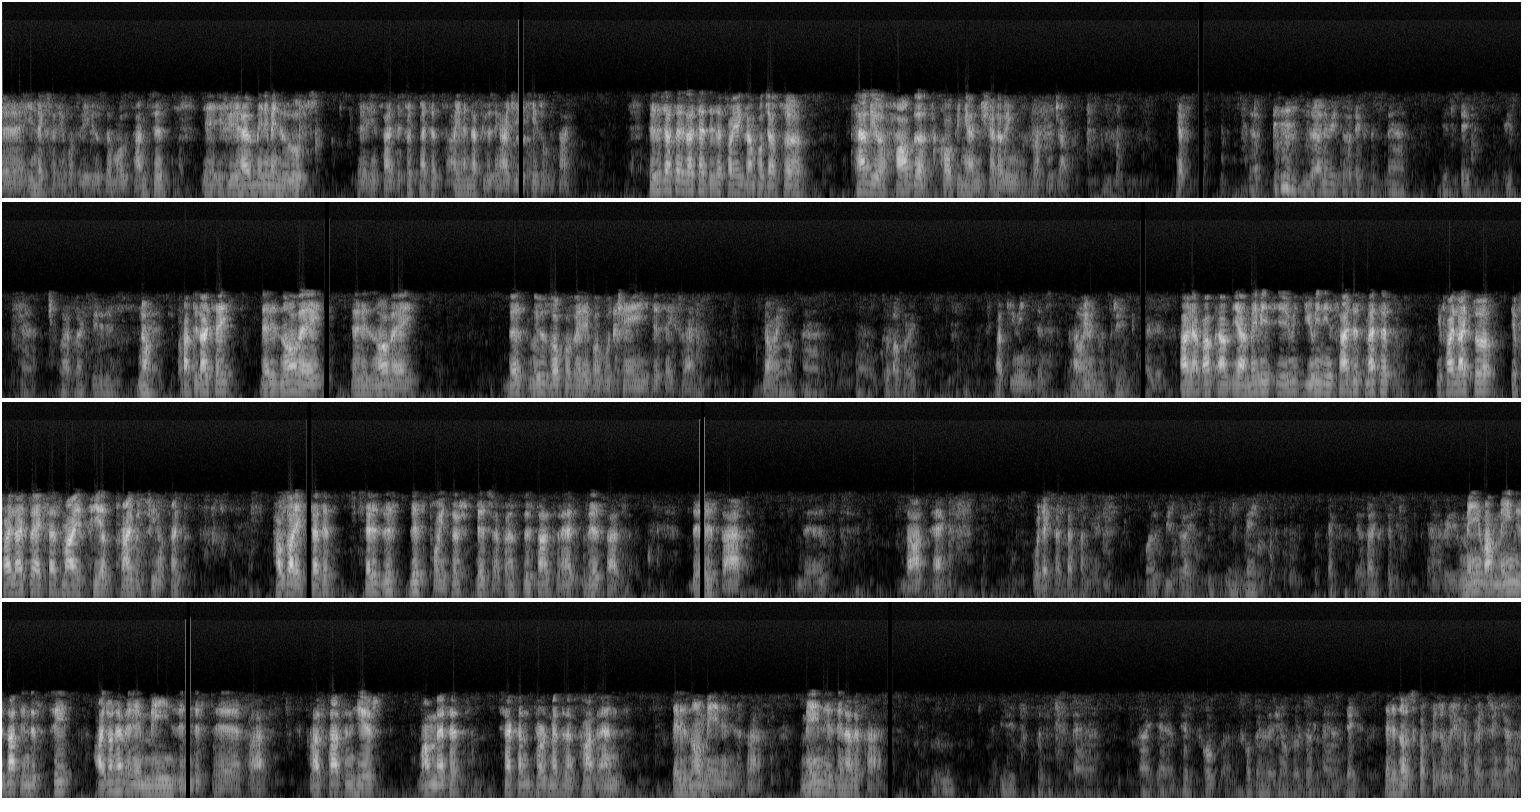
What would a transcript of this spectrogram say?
uh, index variables. We use them all the time. Since uh, if you have many, many loops uh, inside different methods, I end up using IJKs all the time. This is just, as I said, this is a toy example just to tell you how the scoping and shadowing would work in Java. Yes. Is there any way to access uh, this state with, uh, like, we did it? No. uh? What did I say? There is no way, there is no way this local variable would change this x value. No way. No, uh, uh, to operate. What do you mean this? What Uh, do you mean? in I guess. Uh, yeah, maybe you mean, you mean inside this method, if I like to, if I like to access my field, private field, right? How do I access it? There is this, this pointer, this reference, this uh, this does, this dot, this dot x would access that here. Well, it's like, it's in main, access, uh, like uh, variable. Main, well, main is not in this, see, I don't have any mains in this uh, class. Class starts in here, one method, second, third method, and class ends. There is no main in this class. Main is another class. We did static, uh, like, uh, test scope, uh, scope resolution operator, and takes There is no scope resolution operator in Java.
